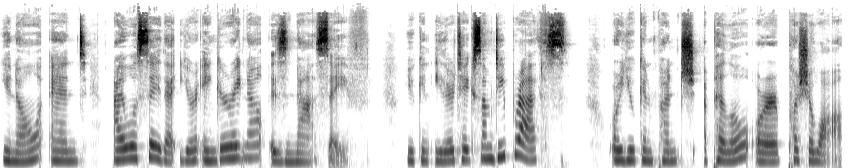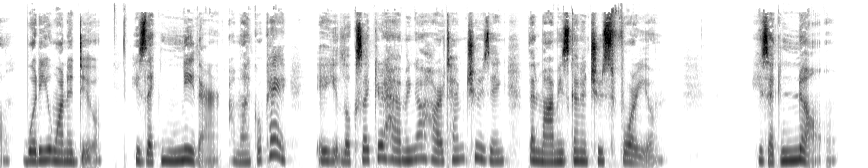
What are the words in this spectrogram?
You know, and I will say that your anger right now is not safe. You can either take some deep breaths or you can punch a pillow or push a wall. What do you want to do? He's like, neither. I'm like, okay, it looks like you're having a hard time choosing, then mommy's going to choose for you. He's like, no,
